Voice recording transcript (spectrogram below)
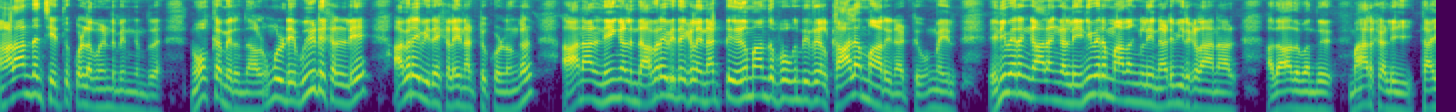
நாளாந்தம் சேர்த்துக்கொள்ள வேண்டும் என்கின்ற நோக்கம் இருந்தால் உங்களுடைய வீடுகளிலே அவரை விதைகளை நட்டுக்கொள்ளுங்கள் ஆனால் நீங்கள் இந்த அவரை விதைகளை நட்டு ஏமாந்து போகின்றீர்கள். காலம் மாறி நட்டு உண்மையில். இனிவரும் காலங்களில் இனிவரும் மாதங்களில் நடுவீர்களானால் அதாவது வந்து மார்கழி தை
